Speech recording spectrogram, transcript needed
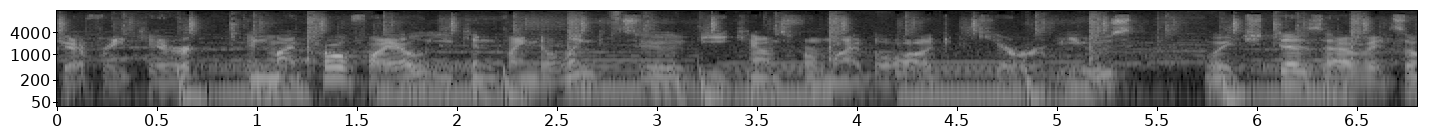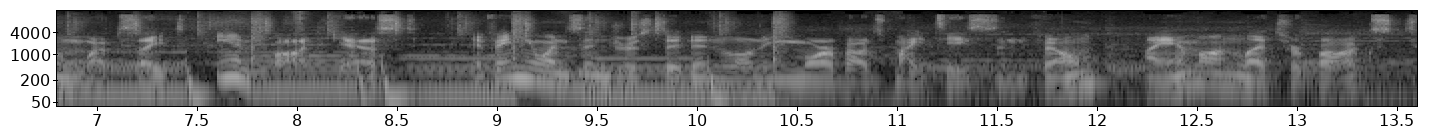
Jeffrey Kare. In my profile, you can find a link to the accounts for my blog, Kare Reviews, which does have its own website and podcast. If anyone's interested in learning more about my tastes in film, I am on Letterboxd,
